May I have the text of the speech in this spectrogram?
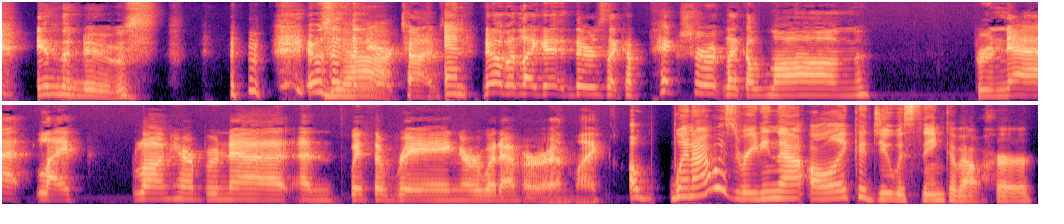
in the news. it was in the New York Times. And- no, but like it, there's like a picture, like a long brunette, like long hair brunette, and with a ring or whatever, and like Uh, when I was reading that, all I could do was think about her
